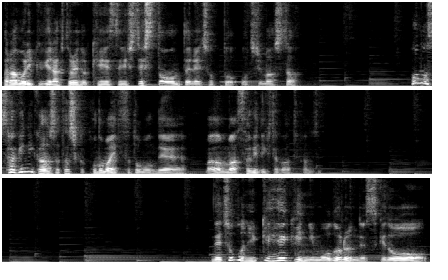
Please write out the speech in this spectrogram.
パラボリック下落トレンド形成して、ストーンってね、ちょっと落ちました。この下げに関しては確かこの前言ってたと思うんで、まあまあ下げてきたかなって感じ。で、ちょっと日経平均に戻るんですけど、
